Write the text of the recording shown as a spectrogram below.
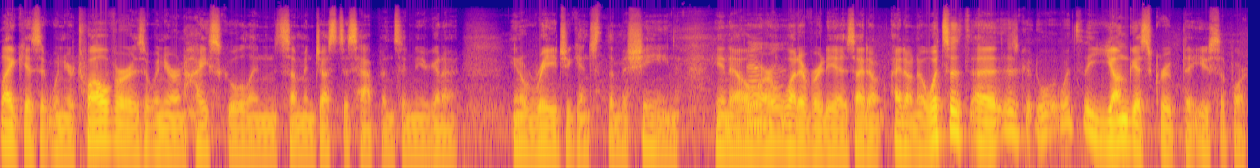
like is it when you're 12 or is it when you're in high school and some injustice happens and you're gonna you know rage against the machine you know or Uh-huh. whatever it is i don't i don't know what's a, uh, what's the youngest group that you support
